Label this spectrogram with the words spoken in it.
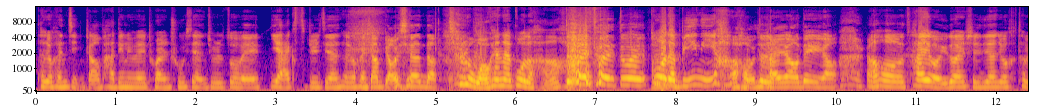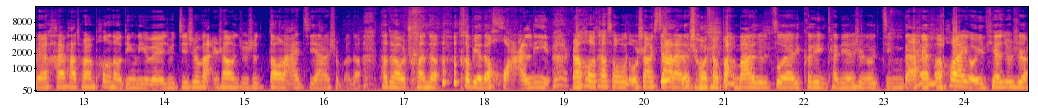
他就很紧张，怕丁立威突然出现，就是作为 EX 之间，他就很想表现的，就是我现在过得很好，对对对，过得比你好，就还要那样。然后他有一段时间就特别害怕突然碰到丁立威，就即使晚上就是倒垃圾啊什么的，他都要穿的 特别的华丽。然后他从楼上下来的时候，他爸妈就坐在客厅里看电视，都惊呆了。后来有一天就是，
